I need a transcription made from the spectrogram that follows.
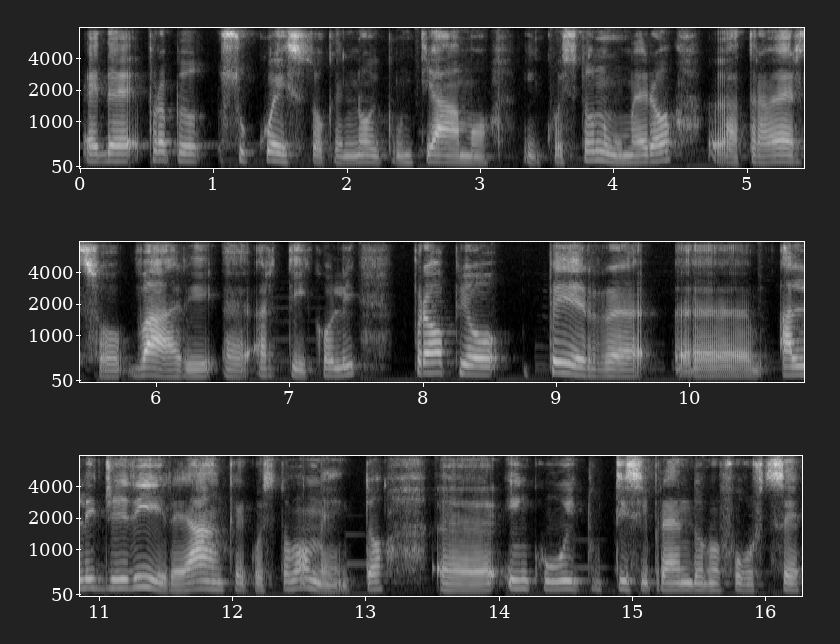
Ed è proprio su questo che noi puntiamo in questo numero eh, attraverso vari eh, articoli proprio per eh, alleggerire anche questo momento eh, in cui tutti si prendono forse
